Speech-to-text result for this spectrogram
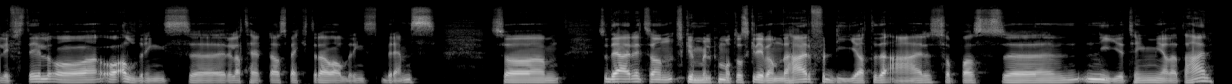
livsstil, og, og aldringsrelaterte aspekter av aldringsbrems. Så, så, det er litt sånn skummelt på en måte å skrive om det her, fordi at det er såpass nye ting, mye av dette her.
